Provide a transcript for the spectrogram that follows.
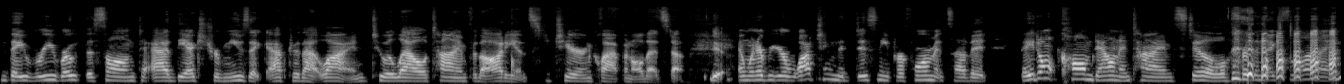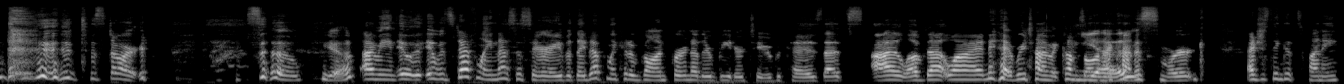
they rewrote the song to add the extra music after that line to allow time for the audience to cheer and clap and all that stuff. Yeah. And whenever you're watching the Disney performance of it, they don't calm down in time still for the next line to start. So, Yeah. I mean, it, it was definitely necessary, but they definitely could have gone for another beat or two because that's, I love that line. Every time it comes on, I kind of smirk. I just think it's funny.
